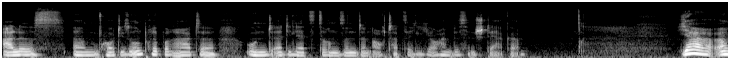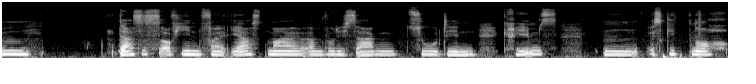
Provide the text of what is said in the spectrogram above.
alles ähm, Cortisonpräparate und äh, die letzteren sind dann auch tatsächlich auch ein bisschen stärker. Ja, ähm, das ist auf jeden Fall erstmal, ähm, würde ich sagen, zu den Cremes. Mm, es gibt noch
